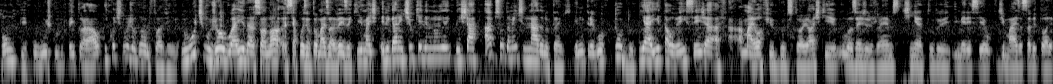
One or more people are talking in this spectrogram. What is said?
rompe o músculo do peitoral e continua jogando, Flavinho. No último jogo aí da sua no... se aposentou mais uma vez aqui, mas ele garantiu que ele não ia ia deixar absolutamente nada no tanque. Ele entregou tudo. E aí talvez seja a, a maior field good story. Eu acho que o Los Angeles Rams tinha tudo e, e mereceu demais essa vitória.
